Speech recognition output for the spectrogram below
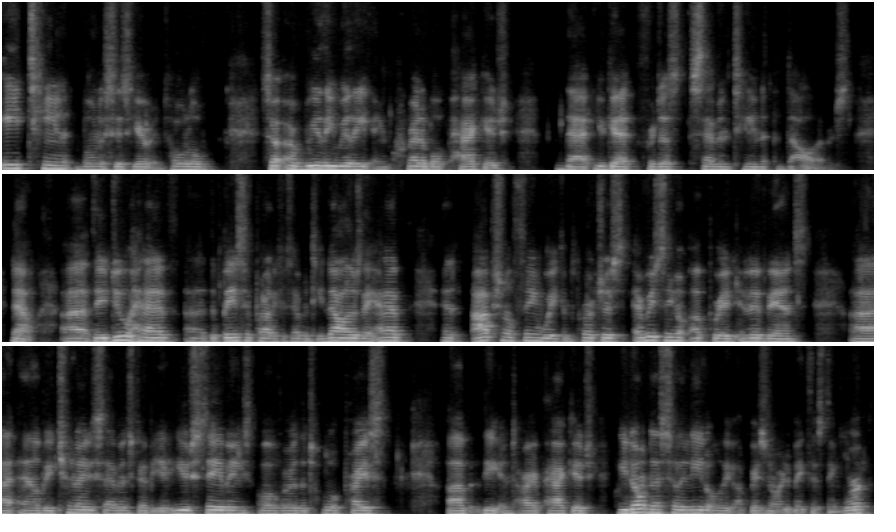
18 bonuses here in total. So a really, really incredible package that you get for just $17. Now, uh, they do have uh, the basic product is $17. They have an optional thing where you can purchase every single upgrade in advance, uh, and it'll be 297. It's going to be a huge savings over the total price of the entire package. You don't necessarily need all the upgrades in order to make this thing work.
